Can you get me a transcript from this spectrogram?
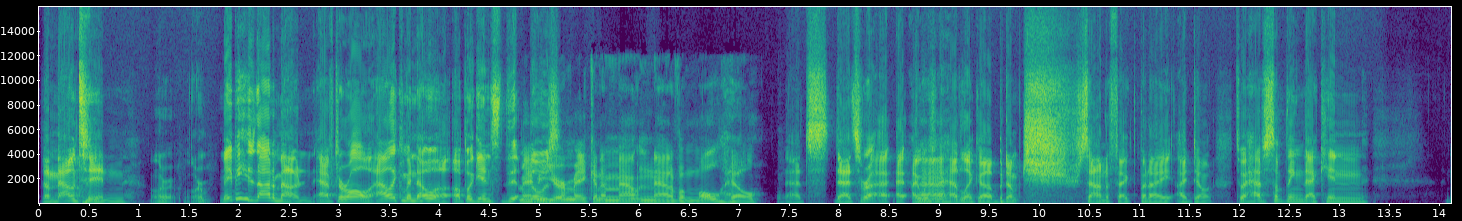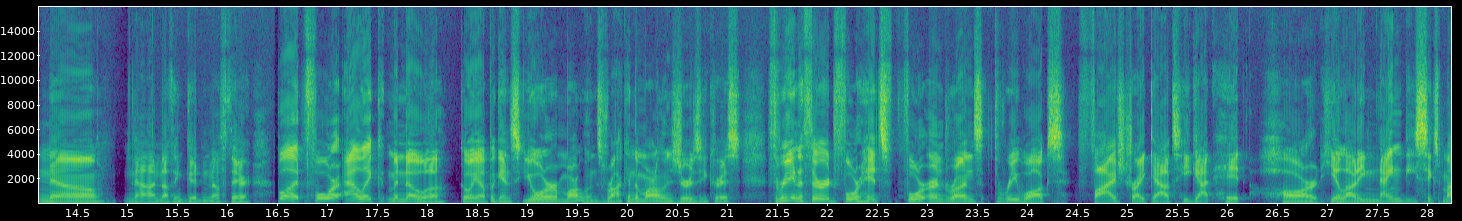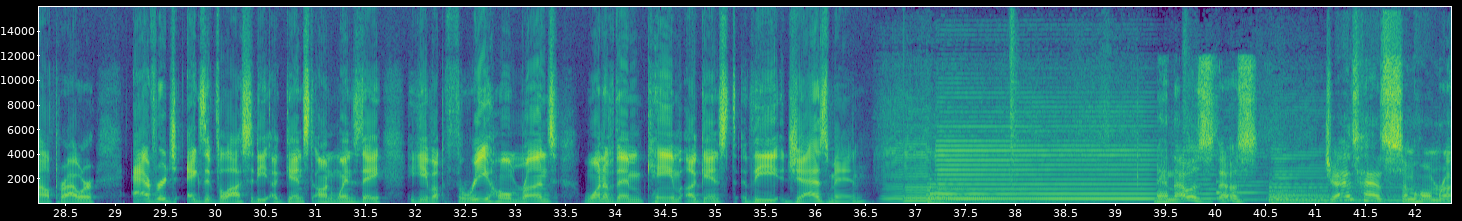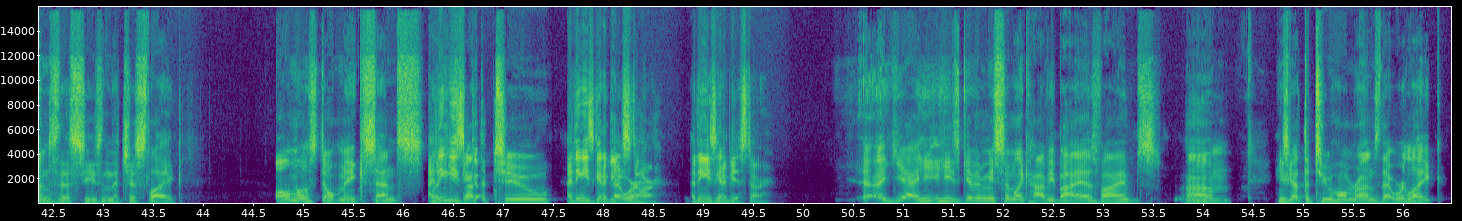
the mountain, or or maybe he's not a mountain after all. Alek Manoah up against the, Maybe those. you're making a mountain out of a molehill. That's that's right. I, I wish I had like a sound effect, but I I don't. Do I have something that can? No, no, nothing good enough there. But for Alek Manoah going up against your Marlins, rocking the Marlins jersey, Chris. Three and a third, four hits, four earned runs, three walks, five strikeouts. He got hit hard. He allowed a 96 mile per hour average exit velocity against on Wednesday. He gave up three home runs. One of them came against the Jazzman. Man, that was that was Jazz has some home runs this season that just like almost don't make sense. I Like, think he's he's got go- the two. I think he's going to be a were- star. I think he's going to be a star. Uh, yeah, he, he's giving me some like Javi Baez vibes. Um, he's got the two home runs that were like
